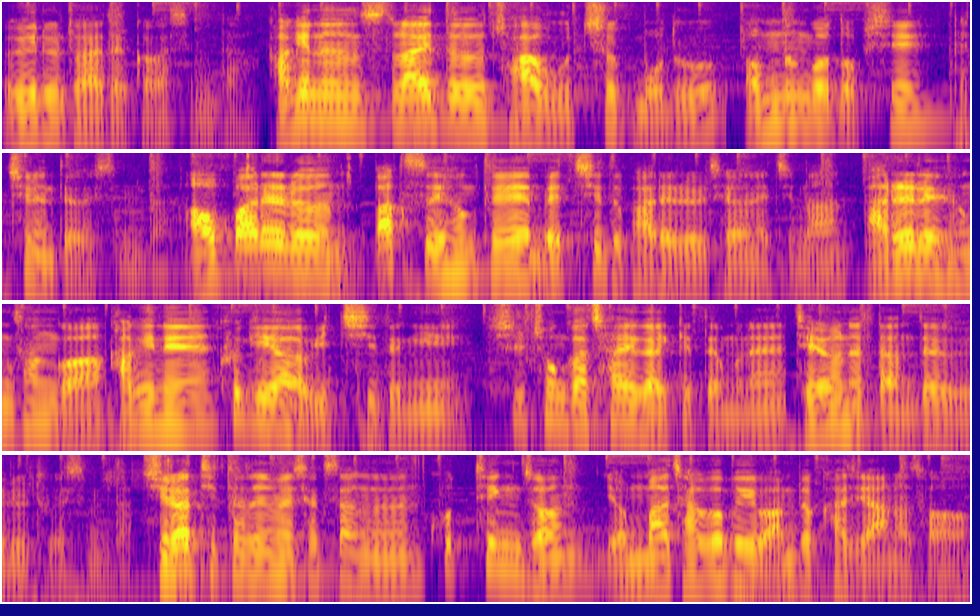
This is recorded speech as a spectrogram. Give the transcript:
의의를 둬야 될 것 같습니다. 각인은 슬라이드 좌우측 모두 없는 곳 없이 배치는 되어 있습니다. outer barrel은 박스 형태의 matched barrel을 재현했지만 barrel의 형상과 각인의 크기와 위치 등이 실총과 차이가 있기 때문에 재현했다는 데 의의를 두겠습니다. 지라 티타늄의 색상은 코팅 전 연마 작업이 완벽하지 않아서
